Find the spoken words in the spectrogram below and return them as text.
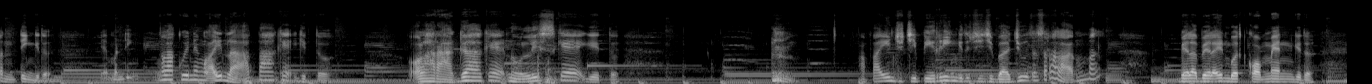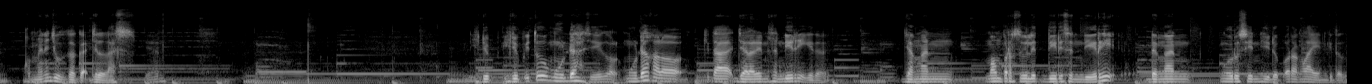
penting gitu. Ya mending ngelakuin yang lain lah apa kayak gitu. Olahraga kayak nulis kayak gitu. Ngapain cuci piring gitu cuci baju terserah lah emang bela-belain buat komen gitu. Komennya juga gak jelas ya kan? hidup hidup itu mudah sih mudah kalau kita jalanin sendiri gitu. Jangan mempersulit diri sendiri dengan ngurusin hidup orang lain gitu.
